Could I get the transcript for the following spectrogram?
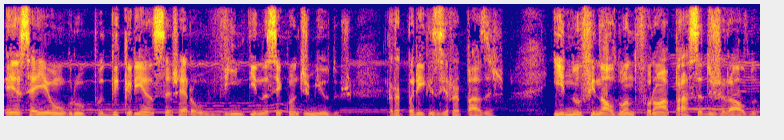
Ensaiei um grupo de crianças, eram 20 e não sei quantos miúdos, raparigas e rapazes, e no final do ano foram à Praça do Geraldo,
